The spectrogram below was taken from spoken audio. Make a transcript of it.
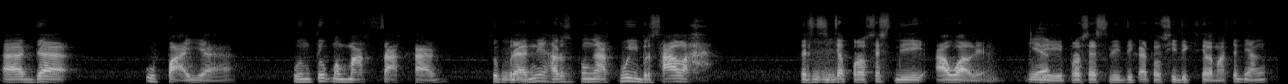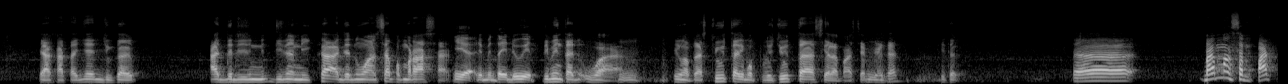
ada upaya untuk memaksakan Supriyani hmm. harus mengakui bersalah dari hmm. sejak proses di awal ya, yeah. di proses lidik atau sidik segala macam yang yang katanya juga ada dinamika, ada nuansa pemerasan. Iya, dimintai duit. Dimintai uang. Hmm. 15 juta, 50 juta, segala macam, ya hmm. ya kan? Gitu. Uh, memang sempat,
